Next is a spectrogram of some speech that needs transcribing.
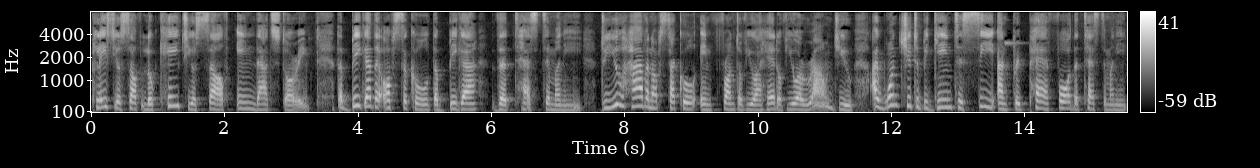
place yourself, locate yourself in that story. The bigger the obstacle, the bigger the testimony. Do you have an obstacle in front of you, ahead of you, around you? I want you to begin to see and prepare for the testimony.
